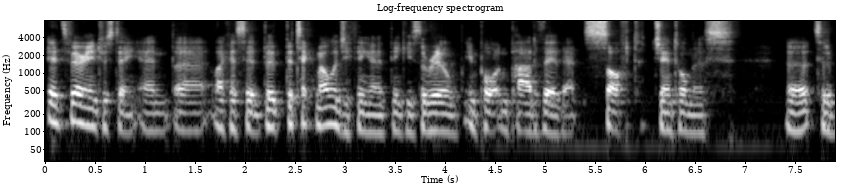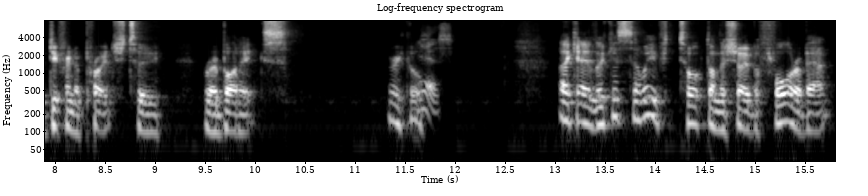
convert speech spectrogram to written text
it's very interesting. And uh, like I said, the, the technology thing I think is the real important part of there that soft gentleness, uh, sort of different approach to robotics. Very cool. yes. Okay, Lucas, so we've talked on the show before about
